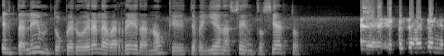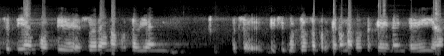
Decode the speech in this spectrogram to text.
el talento, pero era la barrera, ¿no? Que te veían acento, ¿cierto? Eh, especialmente en ese tiempo, sí, eso era una cosa bien eh, dificultosa porque era una cosa que me impedía.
